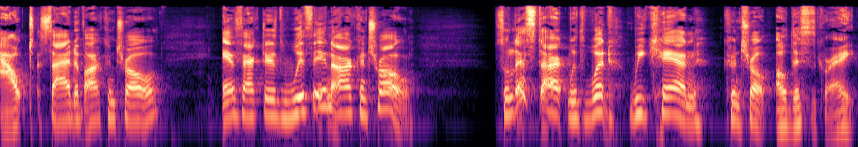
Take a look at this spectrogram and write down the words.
outside of our control and factors within our control. So let's start with what we can control. Oh, this is great.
